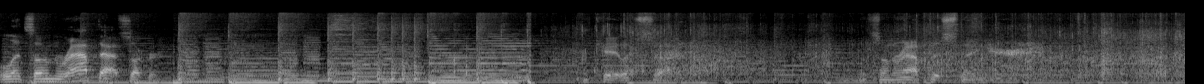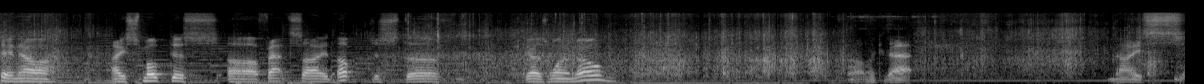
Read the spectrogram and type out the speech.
let's unwrap that sucker. Okay, let's uh, let's unwrap this thing here. Okay, now uh, I smoked this uh, fat side up just uh, you guys want to know? Oh, look at that. Nice.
